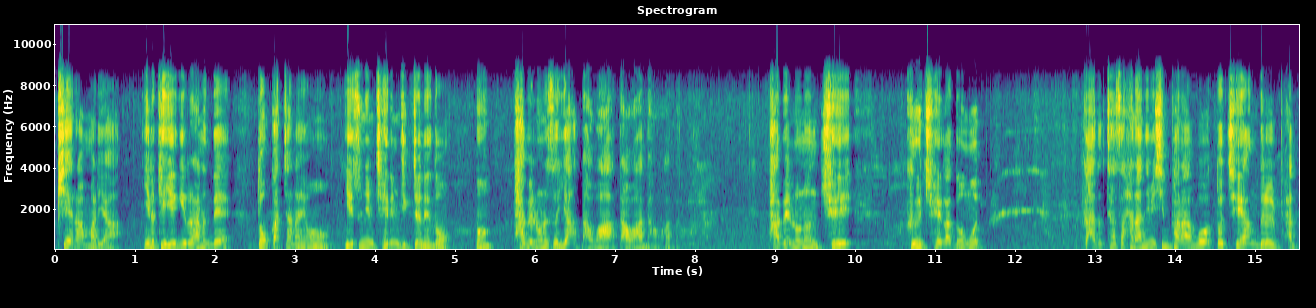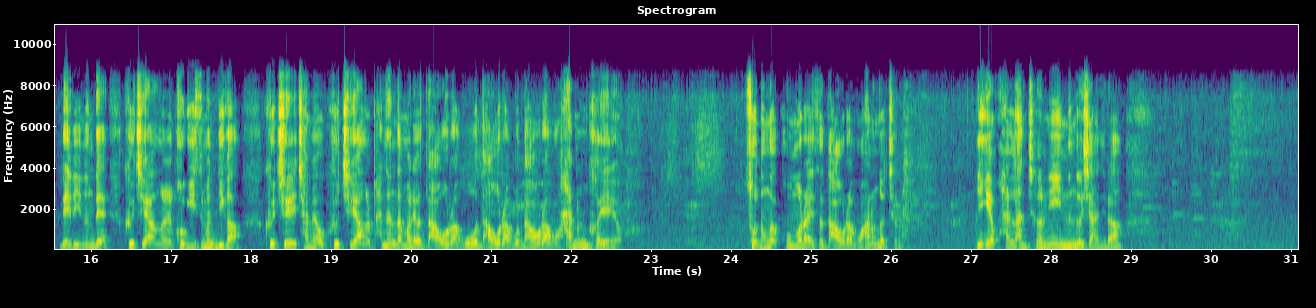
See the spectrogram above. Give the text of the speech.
피해란 말이야. 이렇게 얘기를 하는데 똑같잖아요. 예수님 재림 직전에도 어? 바벨론에서 야 나와 나와 나와 나와. 바벨론은 죄 그 죄가 너무 가득 차서 하나님이 심판하고 또 재앙들을 받- 내리는데 그 재앙을 거기 있으면 네가 그 죄에 참여하고 그 재앙을 받는단 말이에요. 나오라고 나오라고 나오라고 하는 거예요. 소돔과 고모라에서 나오라고 하는 것처럼 이게 환란 전이 있는 것이 아니라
